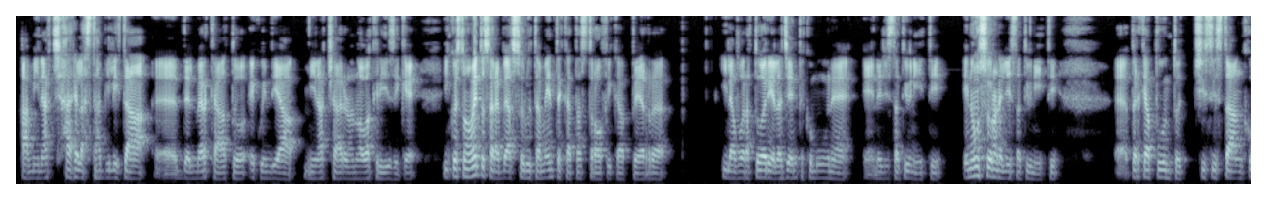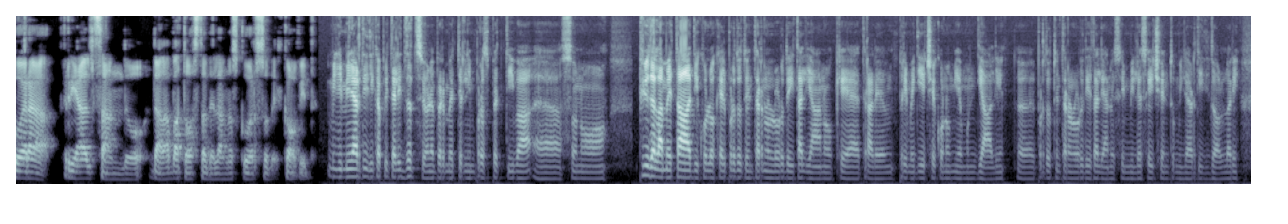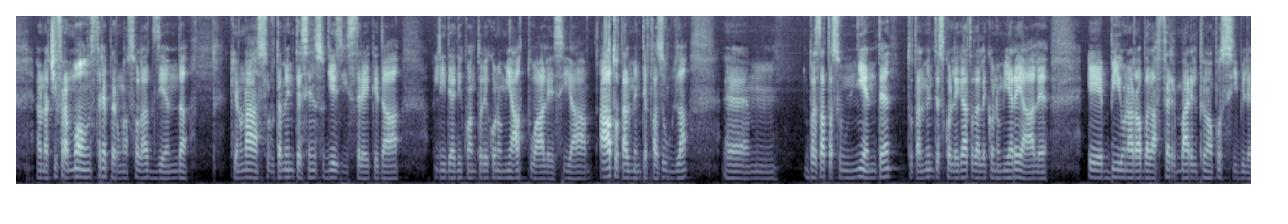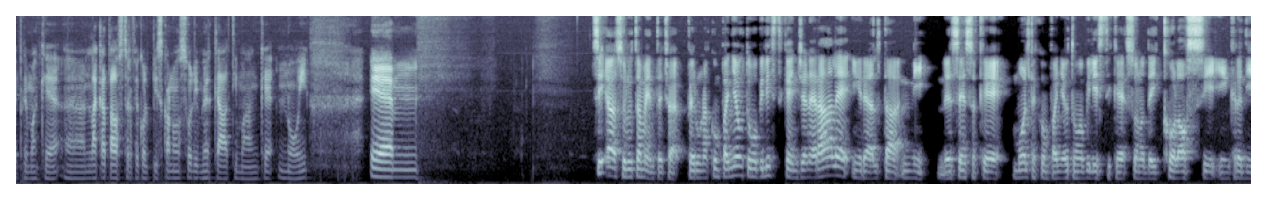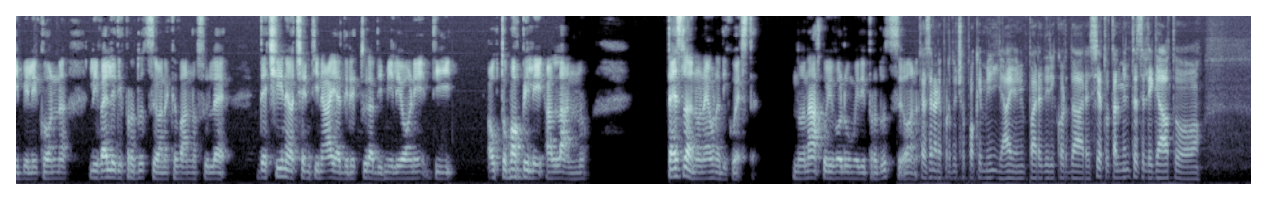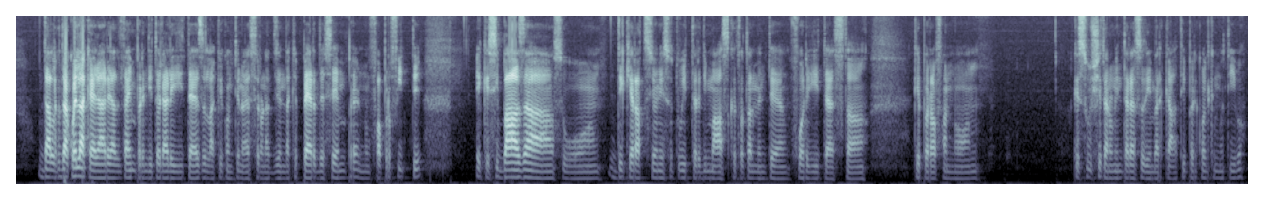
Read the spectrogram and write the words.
a minacciare la stabilità eh, del mercato e quindi a minacciare una nuova crisi che in questo momento sarebbe assolutamente catastrofica per i lavoratori e la gente comune eh, negli Stati Uniti e non solo negli Stati Uniti, eh, perché appunto ci si sta ancora rialzando dalla batosta dell'anno scorso del Covid. Miliardi di capitalizzazione, per metterli in prospettiva, eh, sono più della metà di quello che è il prodotto interno lordo italiano, che è tra le prime 10 economie mondiali. Eh, il prodotto interno lordo italiano è 6.600 miliardi di dollari. È una cifra monstre per una sola azienda che non ha assolutamente senso di esistere che dà l'idea di quanto l'economia attuale sia A totalmente fasulla, ehm, basata sul niente, totalmente scollegata dall'economia reale e B una roba da fermare il prima possibile prima che eh, la catastrofe colpisca non solo i mercati ma anche noi. Ehm, sì, assolutamente, cioè per una compagnia automobilistica in generale in realtà ni, nel senso che molte compagnie automobilistiche sono dei colossi incredibili con livelli di produzione che vanno sulle decine o centinaia addirittura di milioni di automobili all'anno. Tesla non è una di queste. Non ha quei volumi di produzione. Tesla ne produce poche migliaia, mi pare di ricordare. Si è totalmente slegato da, da, quella che è la realtà imprenditoriale di Tesla, che continua ad essere un'azienda che perde sempre, non fa profitti e che si basa su dichiarazioni su Twitter di Musk totalmente fuori di testa, che però fanno che suscitano un interesse dei mercati per qualche motivo.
